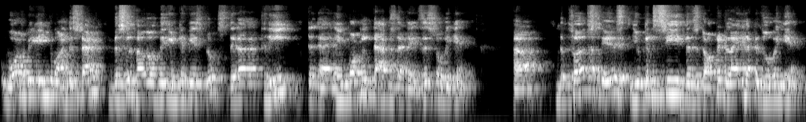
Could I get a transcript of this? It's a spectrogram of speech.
what we need to understand, this is how the interface looks. There are three uh, important tabs that exist over here. Uh, the first is you can see this dotted line that is over here.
